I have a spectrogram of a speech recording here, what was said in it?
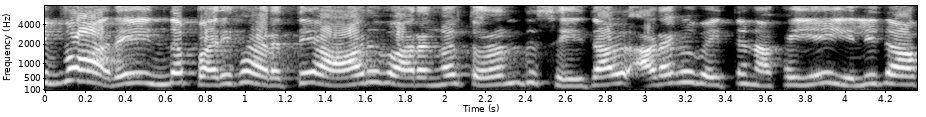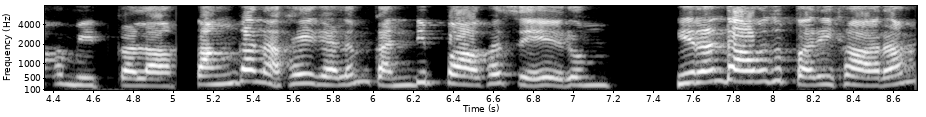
இவ்வாறு இந்த பரிகாரத்தை ஆறு வாரங்கள் தொடர்ந்து செய்தால் அடகு வைத்த நகையை எளிதாக மீட்கலாம். தங்க நகைகளும் கண்டிப்பாக சேரும். இரண்டாவது பரிகாரம்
